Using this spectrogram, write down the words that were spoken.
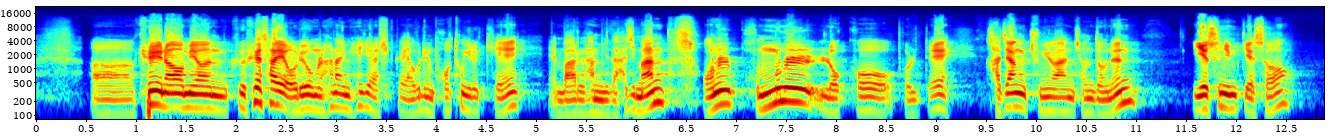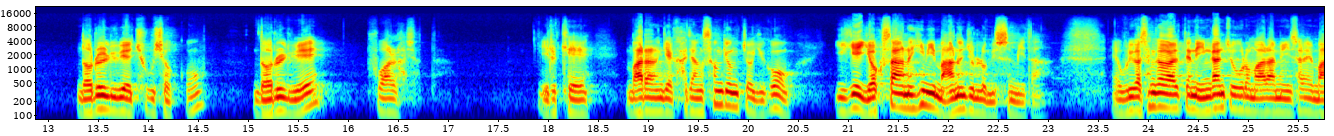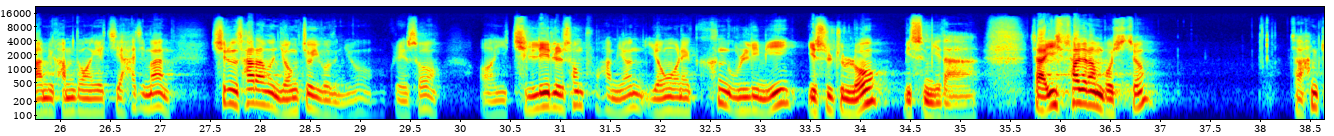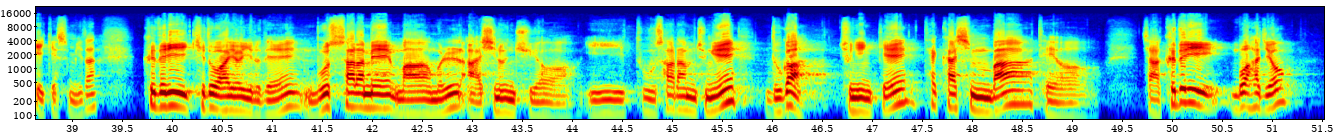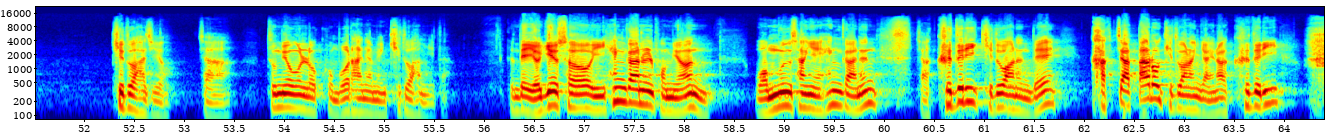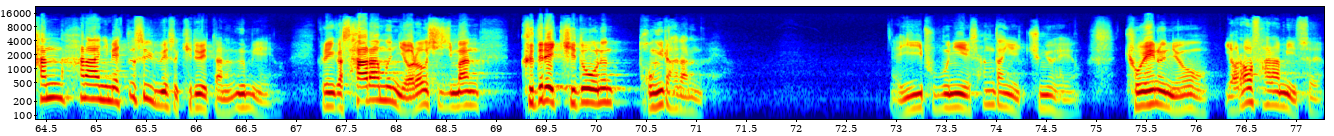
어, 교회 나오면 그 회사의 어려움을 하나님 해결하실 거야. 우리는 보통 이렇게 말을 합니다. 하지만 오늘 본문을 놓고 볼 때 가장 중요한 전도는 예수님께서 너를 위해 죽으셨고 너를 위해 부활하셨다. 이렇게 말하는 게 가장 성경적이고 이게 역사하는 힘이 많은 줄로 믿습니다. 예, 우리가 생각할 때는 인간적으로 말하면 이 사람의 마음이 감동하겠지 하지만 실은 사람은 영적이거든요. 그래서 어, 이 진리를 선포하면 영혼에 큰 울림이 있을 줄로 믿습니다. 자, 24절 한번 보시죠. 자, 함께 읽겠습니다. 그들이 기도하여 이르되 무사람의 마음을 아시는 주여 이 두 사람 중에 누가 주님께 택하신 바 되어 자 그들이 뭐 하죠? 기도하죠. 자 두 명을 놓고 뭘 하냐면 기도합니다. 그런데 여기에서 이 행간을 보면 원문상의 행간은 자 그들이 기도하는데 각자 따로 기도하는 게 아니라 그들이 한 하나님의 뜻을 위해서 기도했다는 의미예요. 그러니까 사람은 여럿이지만 그들의 기도는 동일하다는 거예요. 이 부분이 상당히 중요해요. 교회는요, 여러 사람이 있어요.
